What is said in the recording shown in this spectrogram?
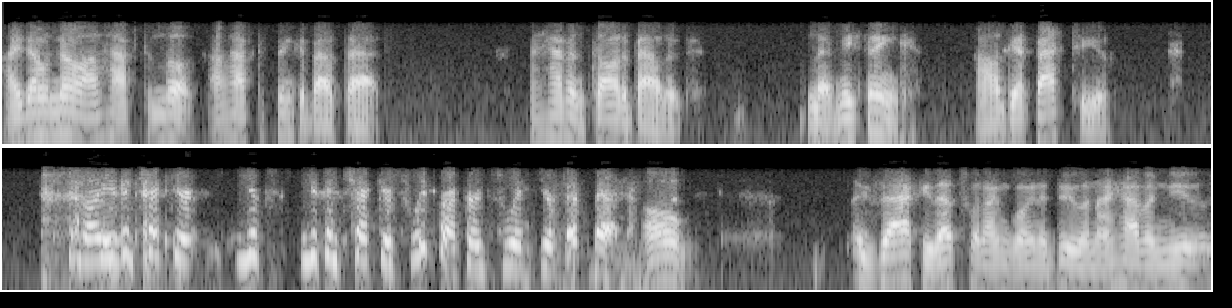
I don't know. I'll have to look. I'll have to think about that. I haven't thought about it. Let me think. I'll get back to you. Well, you can check your you you can check your sleep records with your Fitbit. Oh, exactly. That's what I'm going to do. And I have a new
